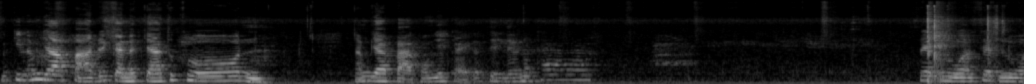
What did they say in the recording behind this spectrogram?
มากินน้ำยาป่าด้วยกันนะจ๊ะทุกคน น้ำยาป่าของยายไก่ก็เสร็จแล้วนะคะแซ่บนัวแซ่บนัว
